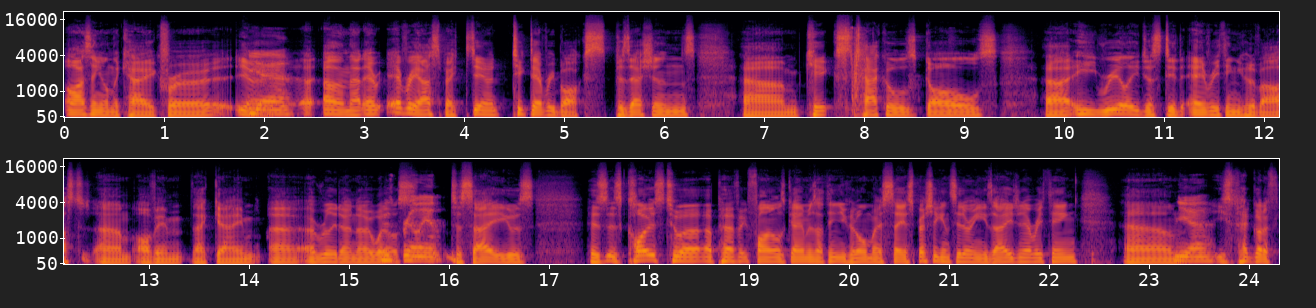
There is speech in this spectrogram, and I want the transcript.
icing on the cake for you know, yeah. Uh, other than that, every aspect, you know, ticked every box: possessions, um, kicks, tackles, goals. Uh, he really just did everything you could have asked um, of him that game. Uh, I really don't know what else brilliant. to say. He was as, as close to a, a, perfect finals game as I think you could almost see, especially considering his age and everything. Um, yeah, he's got a f-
